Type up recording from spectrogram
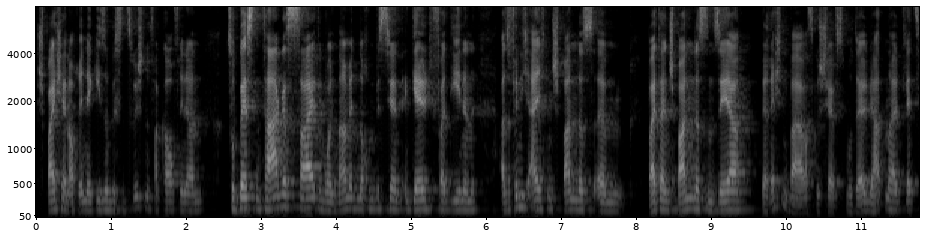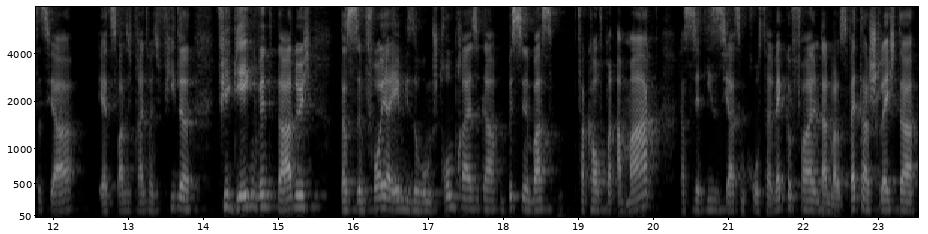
speichern auch Energie so ein bisschen zwischen, verkaufen die dann zur besten Tageszeit und wollen damit noch ein bisschen Geld verdienen. Also finde ich eigentlich ein spannendes, ähm, weiterhin spannendes und sehr berechenbares Geschäftsmodell. Wir hatten halt letztes Jahr, jetzt 2023, viele, viel Gegenwind dadurch, dass es im Vorjahr eben diese hohen Strompreise gab. Ein bisschen was verkauft man am Markt. Das ist ja dieses Jahr zum Großteil weggefallen. Dann war das Wetter schlechter.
